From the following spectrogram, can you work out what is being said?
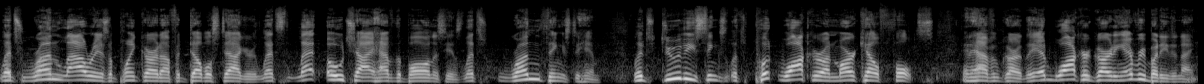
Let's run Lauri as a point guard off a double stagger. Let's let Ochai have the ball in his hands. Let's run things to him. Let's do these things. Let's put Walker on Markelle Fultz and have him guard. They had Walker guarding everybody tonight.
